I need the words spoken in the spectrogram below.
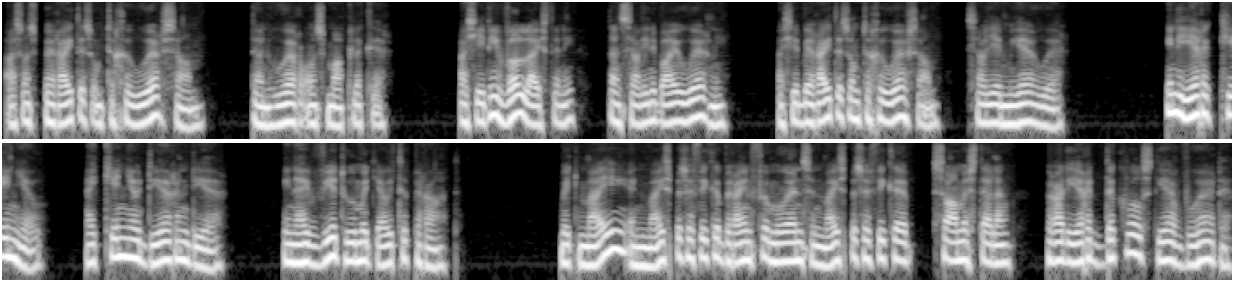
as ons bereid is om te gehoorsaam, dan hoor ons makliker. As jy nie wil luister nie, dan sal jy nie baie hoor nie. As jy bereid is om te gehoorsaam, sal jy meer hoor. En die Here ken jou. Hy ken jou deur en deur en hy weet hoe om met jou te praat. Met my en my spesifieke breinvermoëns en my spesifieke samestelling praat die Here dikwels deur woorde.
